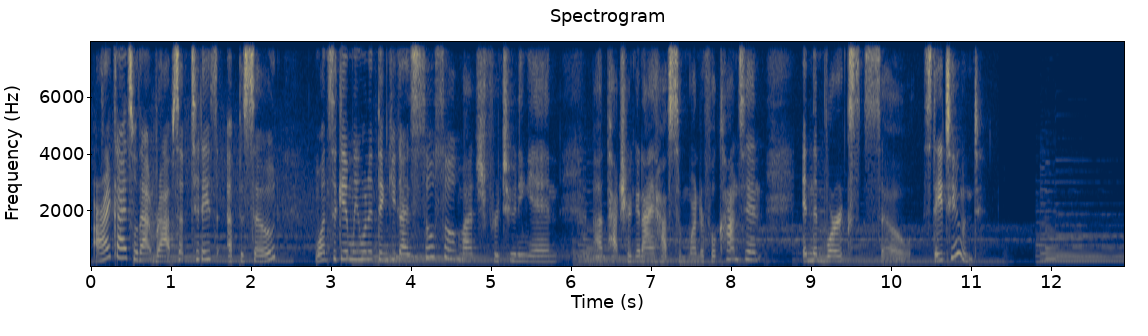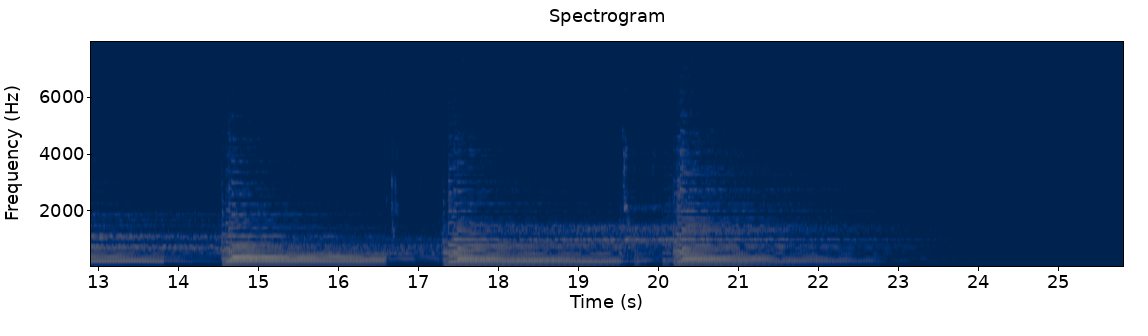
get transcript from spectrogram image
All right, guys. Well, that wraps up today's episode. Once again, we want to thank you guys so, so much for tuning in. Uh, Patrick and I have some wonderful content in the works, so stay tuned.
